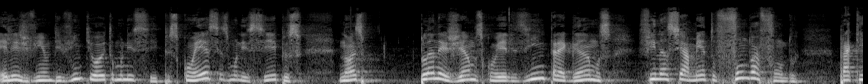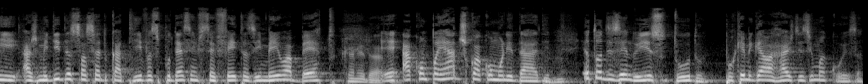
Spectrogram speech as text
eles vinham de 28 municípios. Com esses municípios, nós planejamos com eles e entregamos financiamento fundo a fundo para que as medidas socioeducativas pudessem ser feitas em meio aberto, é, acompanhados com a comunidade. Uhum. Eu estou dizendo isso tudo porque Miguel Arraes dizia uma coisa,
